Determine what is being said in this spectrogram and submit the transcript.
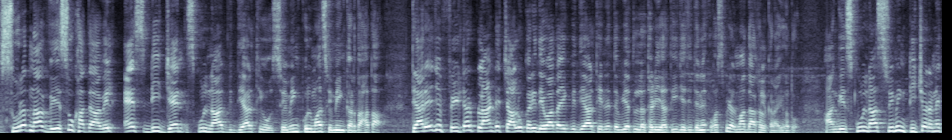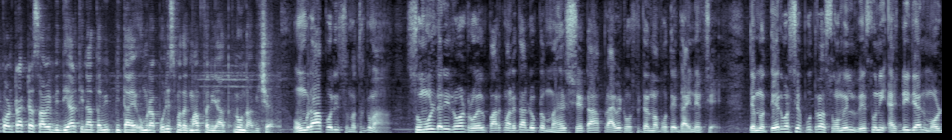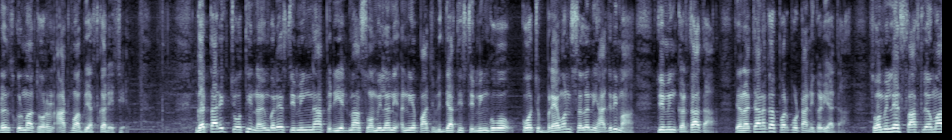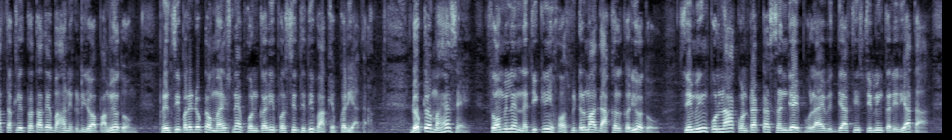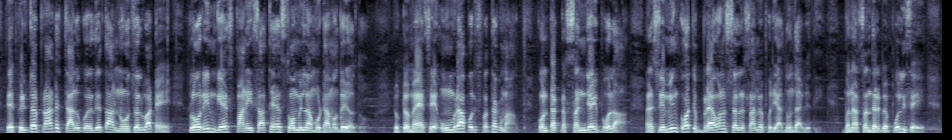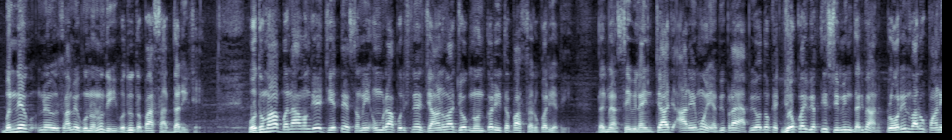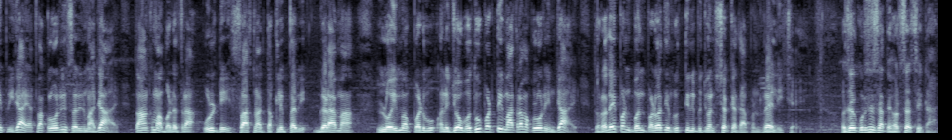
સુરતના વેસુ ખાતે આવેલ એસ ડી જૈન સ્કૂલના વિદ્યાર્થીઓ સ્વિમિંગ પુલમાં સ્વિમિંગ કરતા હતા. ત્યારે જ ફિલ્ટર પ્લાન્ટ ચાલુ કરી દેવાતા એક વિદ્યાર્થીને તબિયત લથડી હતી, જેથી તેને હોસ્પિટલમાં દાખલ કરાયો હતો. આ અંગે સ્કૂલના સ્વિમિંગ ટીચર અને કોન્ટ્રાક્ટર સામે વિદ્યાર્થીના તબીબ પિતાએ ઉમરા પોલીસ મથકમાં ફરિયાદ નોંધાવી છે. ઉમરા પોલીસ મથકમાં સુમુલડરી રોડ, રોયલ પાર્કમાં રહેતા ડોક્ટર મહેશ શેટા પ્રાઇવેટ હોસ્પિટલમાં પોતે ગાયનેક છે. તેમનો તેર વર્ષીય પુત્ર સોમિલ વેસુની એસડી જૈન મોર્ડન સ્કૂલમાં ધોરણ આઠમાં અભ્યાસ કરે છે. ગત તારીખ ચોથી નવેમ્બરે સ્વિમિંગના પીરિયડમાં સોમિલ અને અન્ય પાંચ વિદ્યાર્થી સ્વિમિંગ કોચ બ્રેવન સલરની હાજરીમાં સ્વિમિંગ કરતા હતા. ત્યારે અચાનક પરપોટા નીકળ્યા હતા. સોમિલને શ્વાસ લેવામાં તકલીફ થતા તે બહાર નીકળી જવા પામ્યો હતો. પ્રિન્સિપલે ડોક્ટર મહેશને ફોન કરી પરિસ્થિતિથી વાકેફ કર્યા હતા. ડોક્ટર મહેશે સોમિલને નજીકની હોસ્પિટલમાં દાખલ કર્યો હતો. સ્વિમિંગ પુલના કોન્ટ્રાક્ટર સંજય ભોલાએ વિદ્યાર્થી સ્વિમિંગ કરી રહ્યા હતા. તે ફિલ્ટર પ્લાન્ટ ચાલુ કરી દેતા નોઝલ માટે ક્લોરીન ગેસ પાણી સાથે સૌમિલના મોઢામાં ગયો હતો. ડોક્ટર મહેશે ઉમરા પોલીસ પથકમાં કોન્ટ્રાક્ટર સંજય ભોલા અને સ્વિમિંગ કોચ બ્રેવન સલર સામે ફરિયાદ નોંધાવી હતી. બનાવ સંદર્ભે પોલીસે બંને સામે ગુનો નોંધી વધુ તપાસ હાથ ધરી છે. વધુમાં બનાવ અંગે જે તે સમયે ઉમરા પોલીસને જાણવા જોગ નોંધ કરી તપાસ શરૂ કરી હતી. દરમિયાન સિવિલ ઇન્ચાર્જ આરએમઓએ અભિપ્રાય આપ્યો હતો કે જો કોઈ વ્યક્તિ સ્વિમિંગ દરમિયાન ક્લોરીન વાળું પાણી પી જાય અથવા ક્લોરિન શરીરમાં જાય, તો આંખમાં બળતરા, ઉલટી, શ્વાસમાં તકલીફ થવી, ગળામાં લોહીમાં પડવું અને જો વધુ પડતી માત્રામાં ક્લોરીન જાય, તો હૃદય પણ બંધ પડવાથી મૃત્યુ નિપજવાની શક્યતા પણ રહેલી છે. હઝર કુરશી સાથે હર્ષદ સિટા.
